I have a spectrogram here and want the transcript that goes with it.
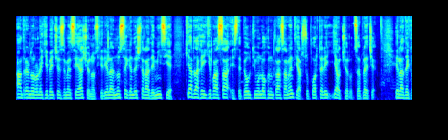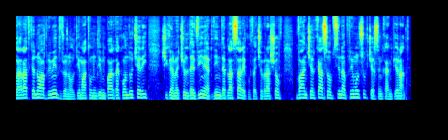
Antrenorul echipei CSMS Iași, Ionuț Chirilă, nu se gândește la demisie, chiar dacă echipa sa este pe ultimul loc în clasament, iar suporterii i-au cerut să plece. El a declarat că nu a primit vreun ultimatum din partea conducerii și că în meciul de vineri din deplasare cu FC Brașov va încerca să obțină primul succes în campionat.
